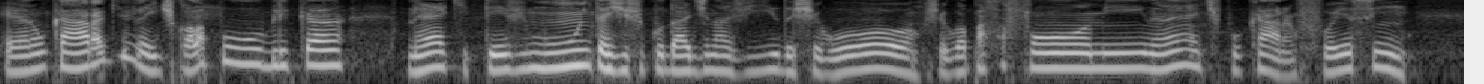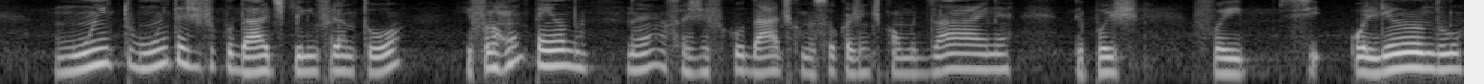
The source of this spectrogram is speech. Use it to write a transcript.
era um cara que veio de escola pública, né, que teve muitas dificuldades na vida, chegou, chegou a passar fome, né? Tipo, cara, foi assim, muito, muitas dificuldades que ele enfrentou e foi rompendo, né? Essas dificuldades começou com a gente como designer, depois foi se olhando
